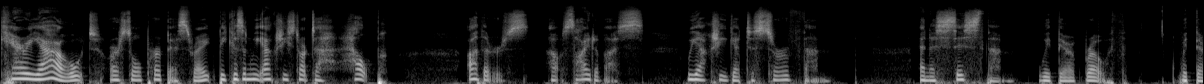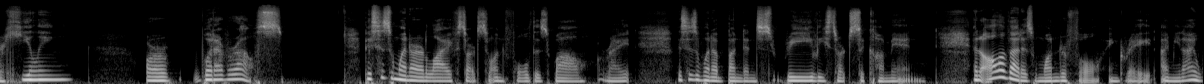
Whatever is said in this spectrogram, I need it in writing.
carry out our soul purpose, right? Because then we actually start to help others outside of us. We actually get to serve them and assist them with their growth, with their healing, or whatever else. This is when our life starts to unfold as well, right? This is when abundance really starts to come in. And all of that is wonderful and great. I mean, I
